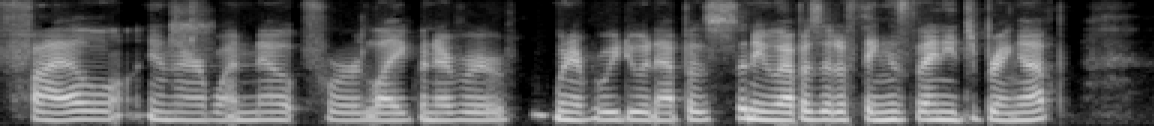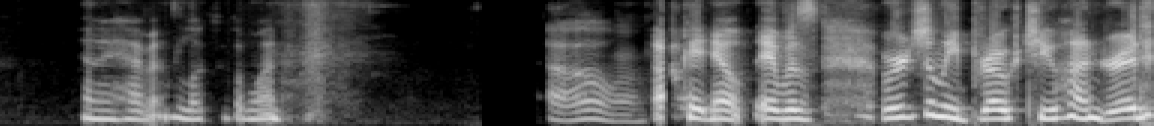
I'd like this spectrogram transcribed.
file in our OneNote for like whenever whenever we do an episode, a new episode of things that I need to bring up, and I haven't looked at the one. Oh, Okay, no, it was originally broke two hundred,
